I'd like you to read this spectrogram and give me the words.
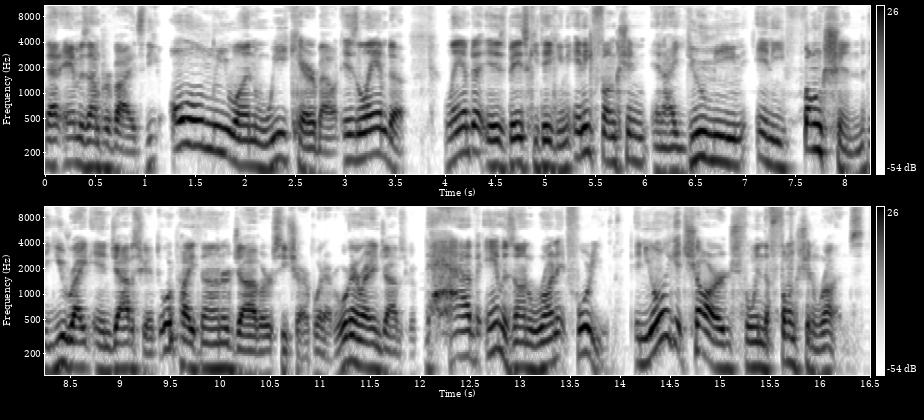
that Amazon provides. The only one we care about is Lambda. Lambda is basically taking any function, and I do mean any function that you write in JavaScript or Python or Java or C Sharp, whatever. We're going to write in JavaScript. Have Amazon run it for you. And you only get charged for when the function runs.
